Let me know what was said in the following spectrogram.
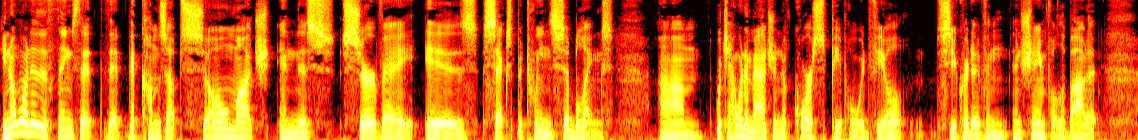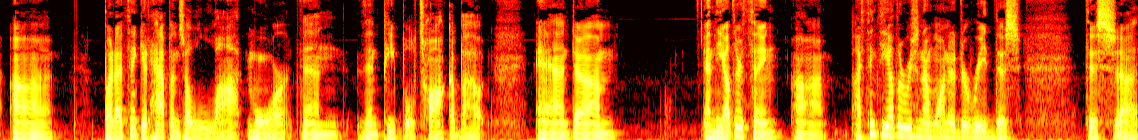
you know, one of the things that, that, that comes up so much in this survey is sex between siblings, um, which I would imagine, of course, people would feel secretive and, and shameful about it. Uh, but I think it happens a lot more than than people talk about. And um, and the other thing, uh, I think the other reason I wanted to read this this uh,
